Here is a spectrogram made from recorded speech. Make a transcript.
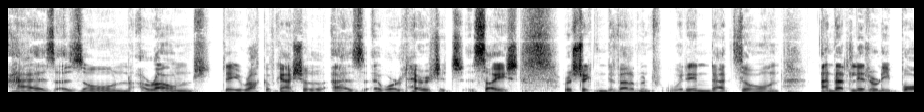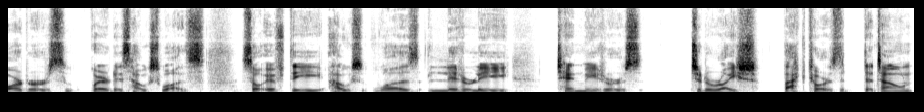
has a zone around the Rock of Cashel as a World Heritage site, restricting development within that zone. And that literally borders where this house was. So if the house was literally 10 metres to the right back towards the, the, town,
